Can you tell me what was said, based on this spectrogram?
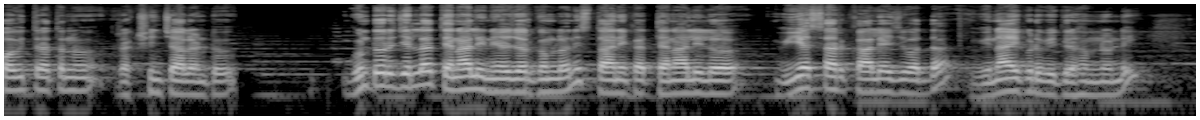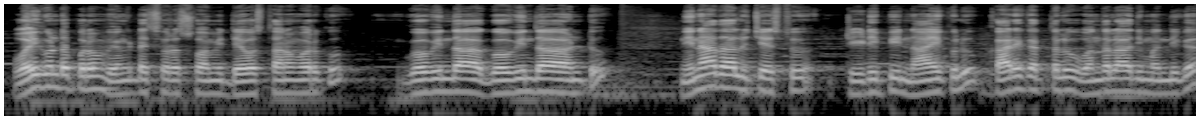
పవిత్రతను రక్షించాలంటూ గుంటూరు జిల్లా తెనాలి నియోజకవర్గంలోని స్థానిక తెనాలిలో విఎస్ఆర్ కాలేజీ వద్ద వినాయకుడి విగ్రహం నుండి వైగుంఠపురం వెంకటేశ్వర స్వామి దేవస్థానం వరకు గోవిందా గోవిందా అంటూ నినాదాలు చేస్తూ టీడీపీ నాయకులు కార్యకర్తలు వందలాది మందిగా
